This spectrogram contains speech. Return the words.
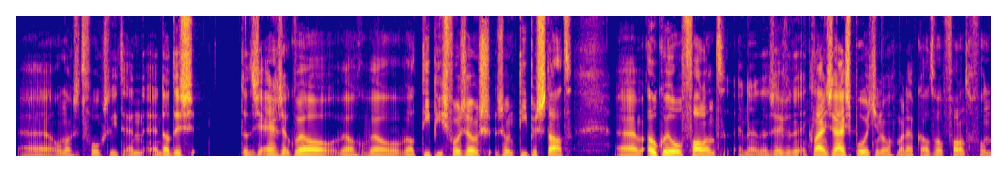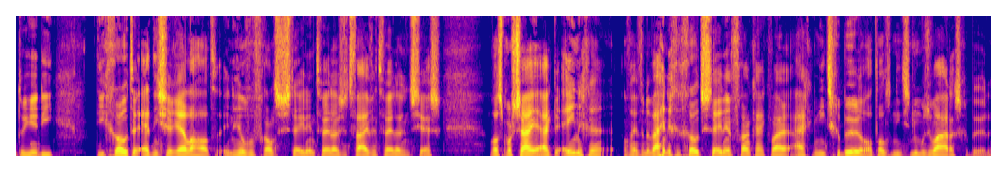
eh, ondanks het volkslied. En, en dat, is, dat is ergens ook wel, wel, wel, wel typisch voor zo'n zo'n type stad. Ehm, ook heel opvallend. En eh, dat is even een, een klein zijspoortje nog, maar dat heb ik altijd wel opvallend gevonden. Toen je die, die grote etnische rellen had in heel veel Franse steden in 2005 en 2006 was Marseille eigenlijk de enige, of een van de weinige grote steden in Frankrijk waar eigenlijk niets gebeurde, althans niets noemenswaardigs gebeurde.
